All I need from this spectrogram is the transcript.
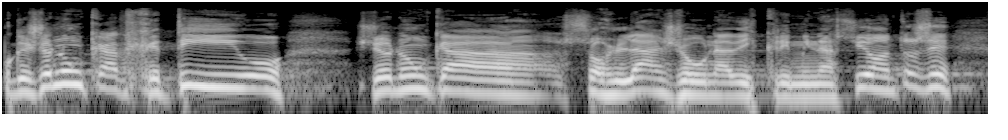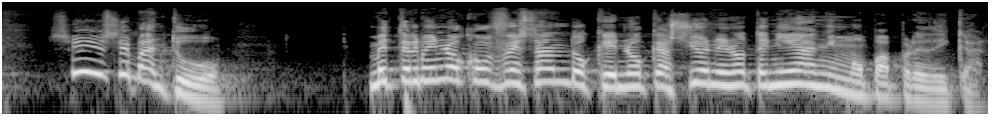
porque yo nunca adjetivo, yo nunca soslayo una discriminación. Entonces, sí, se mantuvo. Me terminó confesando que en ocasiones no tenía ánimo para predicar.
